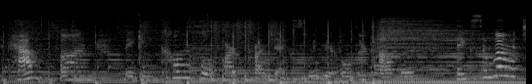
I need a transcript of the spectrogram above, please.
and have fun making colorful art projects with your older toddler. Thanks so much!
